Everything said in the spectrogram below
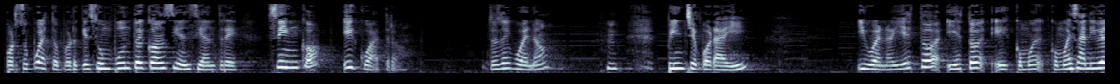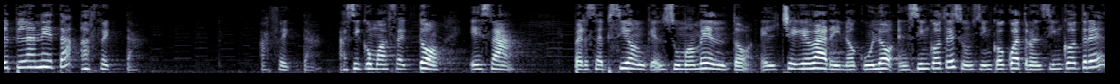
Por supuesto, porque es un punto de conciencia entre 5 y 4. Entonces, bueno, pinche por ahí. Y bueno, y esto, y esto eh, como, como es a nivel planeta, afecta. Afecta. Así como afectó esa percepción que en su momento el Che Guevara inoculó en 5.3, un 5.4 en 5.3,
